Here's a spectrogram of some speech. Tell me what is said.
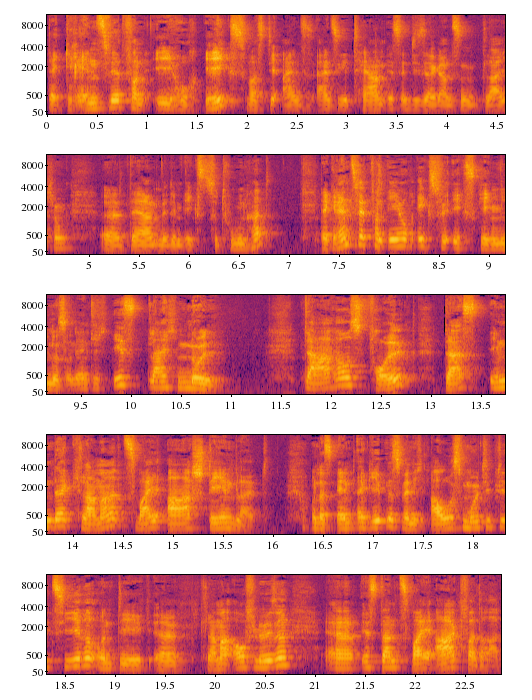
der Grenzwert von e hoch x, was die einzige Term ist in dieser ganzen Gleichung, äh, der mit dem x zu tun hat, der Grenzwert von e hoch x für x gegen minus unendlich ist gleich 0. Daraus folgt, dass in der Klammer 2a stehen bleibt. Und das Endergebnis, wenn ich ausmultipliziere und die äh, Klammer auflöse, äh, ist dann 2a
